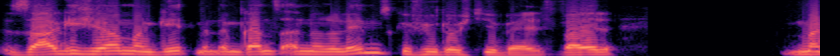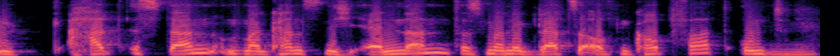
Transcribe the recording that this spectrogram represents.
sage ich ja, man geht mit einem ganz anderen Lebensgefühl durch die Welt, weil man hat es dann und man kann es nicht ändern, dass man eine Glatze auf dem Kopf hat und Mhm.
